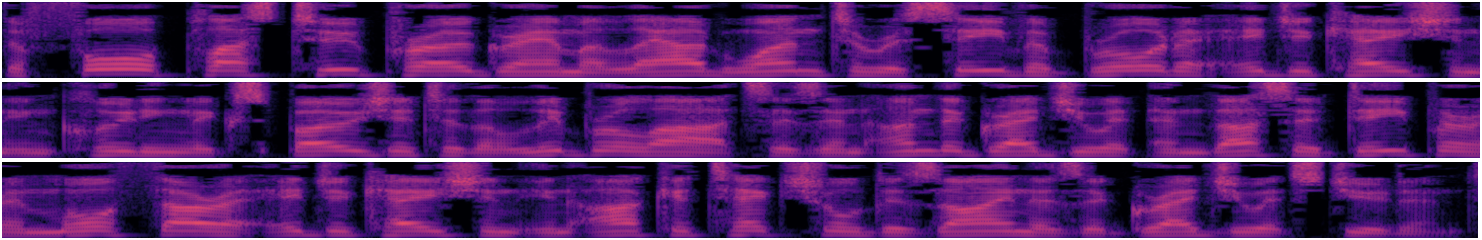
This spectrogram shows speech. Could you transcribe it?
The 4 plus 2 program allowed one to receive a broader education including exposure to the liberal arts as an undergraduate and thus a deeper and more thorough education in architectural design as a graduate student.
